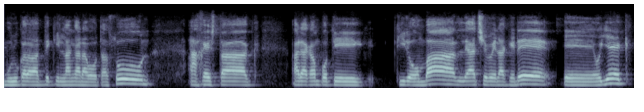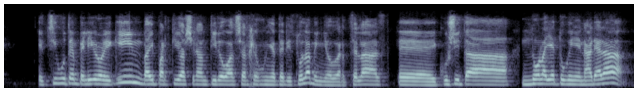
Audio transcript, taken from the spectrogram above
burukada batekin langara botazun, agestak, area kanpotik tiro hon bat, lehatxe berak ere, e, oiek, etziguten peligrorekin, bai partio hasieran tiro bat Sergio Juñateri zuela, bino bertzelaz e, ikusita nola jetu ginen areara,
